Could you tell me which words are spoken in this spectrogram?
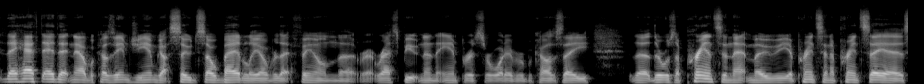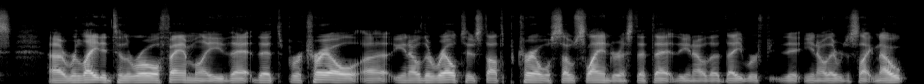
add, they have to add that now because MGM got sued so badly over that film, the Rasputin and the Empress or whatever, because they the, there was a prince in that movie, a prince and a princess uh, related to the royal family that that the portrayal, uh, you know, the relatives thought the portrayal was so slanderous that that you know that they were, you know, they were just like, nope,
